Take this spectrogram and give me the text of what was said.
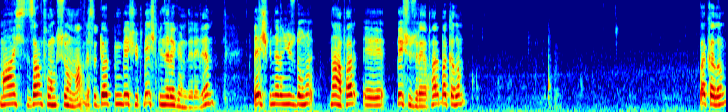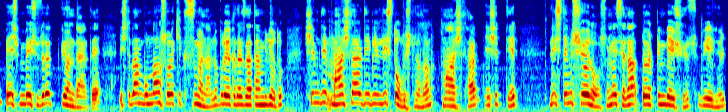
Maaş zam fonksiyonuna mesela 4500 5000 lira gönderelim. 5000 liranın %10'u ne yapar? Ee, 500 lira yapar. Bakalım Bakalım 5500 lira gönderdi. İşte ben bundan sonraki kısım önemli. Buraya kadar zaten biliyorduk. Şimdi maaşlar diye bir liste oluşturalım. Maaşlar eşittir. Listemiz şöyle olsun. Mesela 4500 virgül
